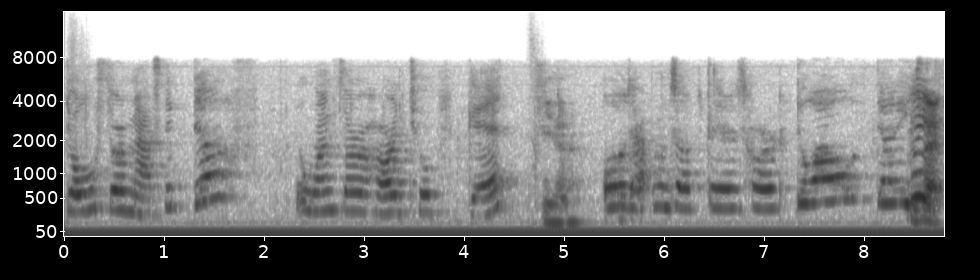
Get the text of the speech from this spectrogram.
Those are magic stuff. The ones are hard to get. Yeah. Oh, that one's up there is hard. Hello, Daddy. Who's that?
